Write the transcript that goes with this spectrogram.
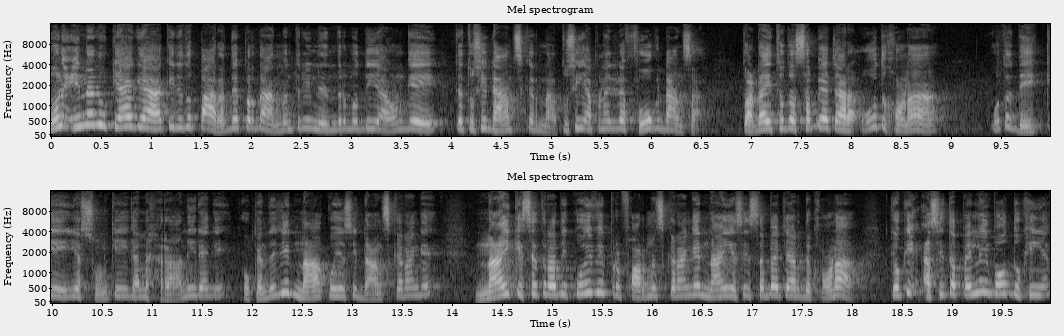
ਹੁਣ ਇਹਨਾਂ ਨੂੰ ਕਿਹਾ ਗਿਆ ਕਿ ਜਦੋਂ ਭਾਰਤ ਦੇ ਪ੍ਰਧਾਨ ਮੰਤਰੀ ਨਰਿੰਦਰ ਮੋਦੀ ਆਉਣਗੇ ਤੇ ਤੁਸੀਂ ਡਾਂਸ ਕਰਨਾ, ਤੁਸੀਂ ਆਪਣਾ ਜਿਹੜਾ ਫੋਕ ਡਾਂਸ ਆ, ਤੁਹਾਡਾ ਇੱਥੋਂ ਦਾ ਸੱਭਿਆਚਾਰ ਆ, ਉਹ ਦਿਖਾਉਣਾ, ਉਹ ਤਾਂ ਦੇਖ ਕੇ ਜਾਂ ਸੁਣ ਕੇ ਇਹ ਗੱਲ ਹੈਰਾਨ ਹੀ ਰਹਿ ਗਏ। ਉਹ ਕਹਿੰਦੇ ਜੀ, ਨਾ ਕੋਈ ਅਸੀਂ ਡਾਂਸ ਕਰਾਂਗੇ, ਨਾ ਹੀ ਕਿਸੇ ਤਰ੍ਹਾਂ ਦੀ ਕੋਈ ਵੀ ਪਰਫਾਰਮੈਂਸ ਕਰਾਂਗੇ, ਨਾ ਹੀ ਅਸੀਂ ਸੱਭਿਆਚਾਰ ਦਿਖਾਉਣਾ, ਕਿਉਂਕਿ ਅਸੀਂ ਤਾਂ ਪਹਿਲਾਂ ਹੀ ਬਹੁਤ ਦੁਖੀ ਆ।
